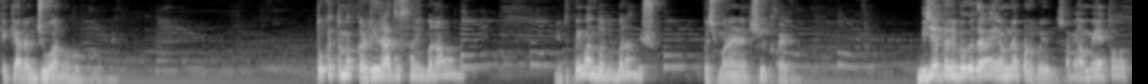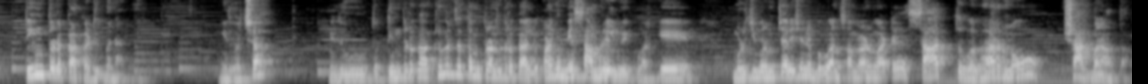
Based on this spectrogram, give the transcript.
કે ક્યારેક જુવારનો રોટલો તો કે તમે કઢી રાજસ્થાની બનાવો ને? મેં તો કંઈ વાંધો નહીં, બનાવીશું. પછી મને એને શીખવાડ્યું. બીજા કરી ભગત આવ્યા, એમણે પણ કહ્યું, સ્વામી, અમે તો તીન તડકા કઢી બનાવી મેં કીધું, અચ્છા. મેં કીધું, તો તીન તડકા કેવી રીતે તમે ત્રણ તડકા લ્યો કારણ કે મેં સાંભળેલું એકવાર કે મૂળજી બ્રહ્મચારી છે ને, ભગવાન સ્વામિનારાયણ માટે સાત વઘારનો શાક બનાવતા.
